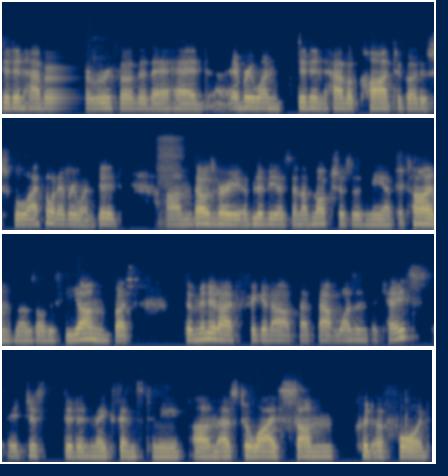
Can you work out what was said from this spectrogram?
didn't have a, roof over their head, uh, everyone didn't have a car to go to school. I thought everyone did. Um, that was very oblivious and obnoxious of me at the time. I was obviously young, but the minute I figured out that that wasn't the case, it just didn't make sense to me um, as to why some could afford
